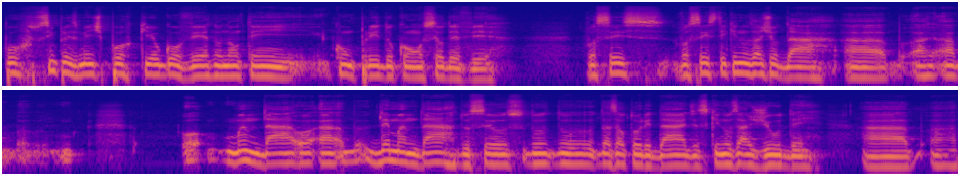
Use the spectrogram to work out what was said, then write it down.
por, simplesmente porque o governo não tem cumprido com o seu dever. Vocês, vocês têm que nos ajudar a, a, a mandar, demandar dos seus, do, do, das autoridades que nos ajudem a, a,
